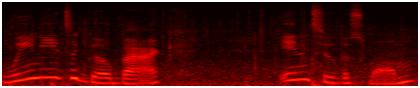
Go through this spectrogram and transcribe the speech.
we need to go back into the swamp.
